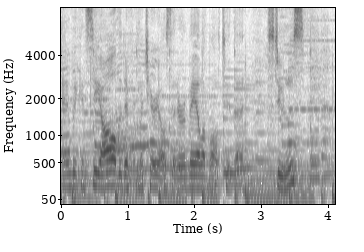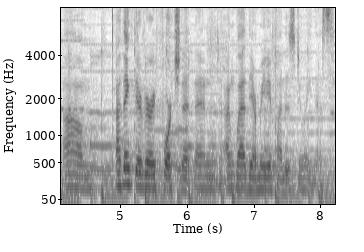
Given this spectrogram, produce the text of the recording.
and we can see all the different materials that are available to the students. Um, I think they're very fortunate and I'm glad the Armenia Fund is doing this.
